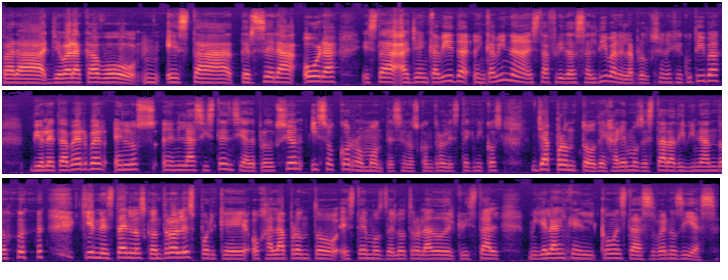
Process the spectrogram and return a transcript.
para llevar a cabo mm, esta tercera hora. Está allá en cabina, en cabina está Frida Saldívar en la producción ejecutiva, Violeta Berber en, los, en la asistencia de producción y Socorro Montes en los controles técnicos. Ya pronto dejaremos de estar adivinando quién está en los controles porque ojalá pronto estemos del otro lado del cristal. Miguel Ángel, ¿cómo estás? Buenos días.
